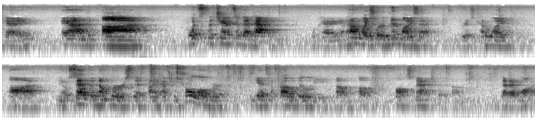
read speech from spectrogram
okay? And uh, what's the chance of that happening, okay? And how do I sort of minimize that risk? How do I, uh, you know, set the numbers that I have control over to get the probability of, of false match that, um, that I want?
